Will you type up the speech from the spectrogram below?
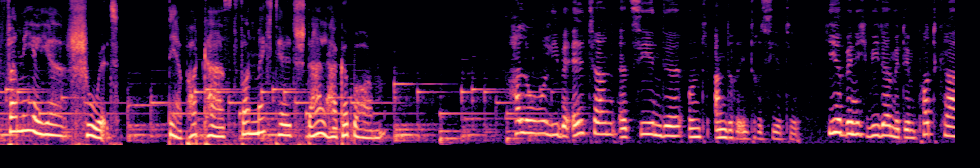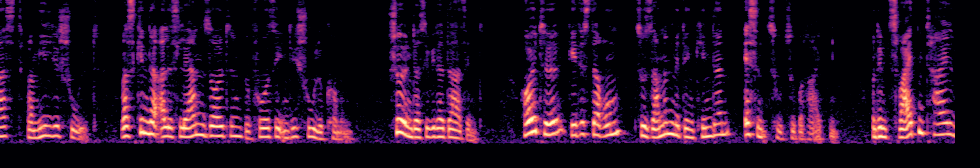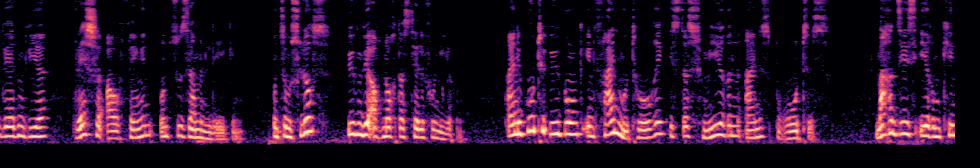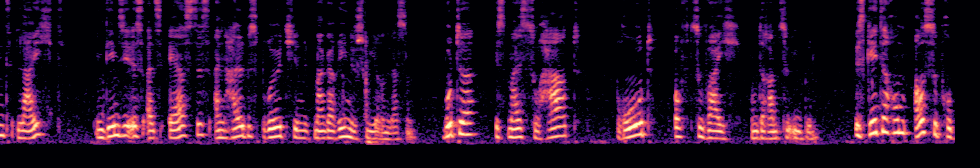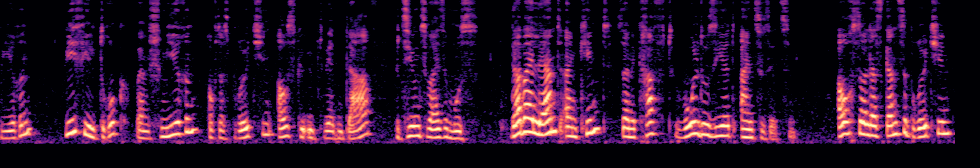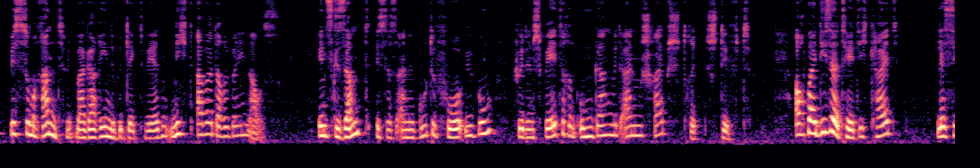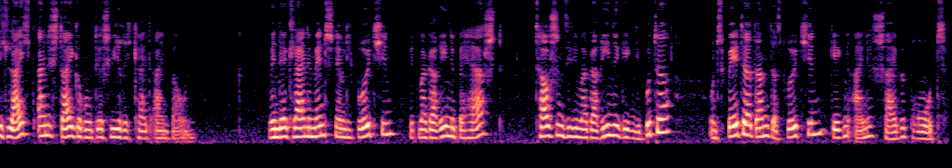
Familie schult. Der Podcast von Mechthild Stahlhacke-Borm. Hallo, liebe Eltern, Erziehende und andere Interessierte. Hier bin ich wieder mit dem Podcast Familie schult. Was Kinder alles lernen sollten, bevor sie in die Schule kommen. Schön, dass Sie wieder da sind. Heute geht es darum, zusammen mit den Kindern Essen zuzubereiten. Und im zweiten Teil werden wir Wäsche aufhängen und zusammenlegen. Und zum Schluss üben wir auch noch das Telefonieren. Eine gute Übung in Feinmotorik ist das Schmieren eines Brotes. Machen Sie es Ihrem Kind leicht, indem Sie es als erstes ein halbes Brötchen mit Margarine schmieren lassen. Butter ist meist zu hart, Brot oft zu weich, um daran zu üben. Es geht darum, auszuprobieren, wie viel Druck beim Schmieren auf das Brötchen ausgeübt werden darf bzw. muss. Dabei lernt ein Kind seine Kraft wohldosiert einzusetzen. Auch soll das ganze Brötchen bis zum Rand mit Margarine bedeckt werden, nicht aber darüber hinaus. Insgesamt ist es eine gute Vorübung für den späteren Umgang mit einem Schreibstift. Auch bei dieser Tätigkeit lässt sich leicht eine Steigerung der Schwierigkeit einbauen. Wenn der kleine Mensch nämlich Brötchen mit Margarine beherrscht, tauschen Sie die Margarine gegen die Butter und später dann das Brötchen gegen eine Scheibe Brot.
